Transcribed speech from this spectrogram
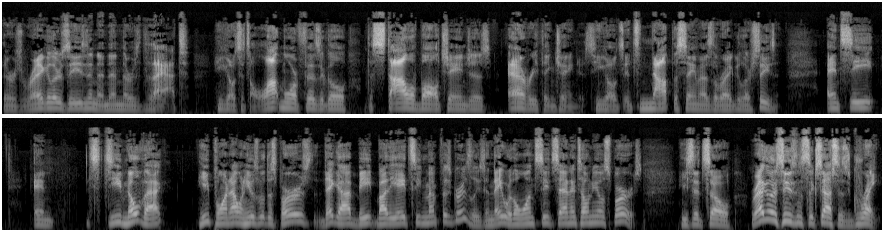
there's regular season and then there's that. He goes, it's a lot more physical. The style of ball changes. Everything changes. He goes, it's not the same as the regular season. And see, and Steve Novak, he pointed out when he was with the Spurs, they got beat by the eight seed Memphis Grizzlies, and they were the one seed San Antonio Spurs. He said, so regular season success is great.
